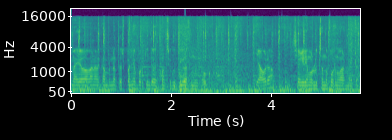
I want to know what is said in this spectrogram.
me ha llevado a ganar el Campeonato de España por quinta vez consecutiva hace muy poco. Y ahora seguiremos luchando por nuevas metas.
